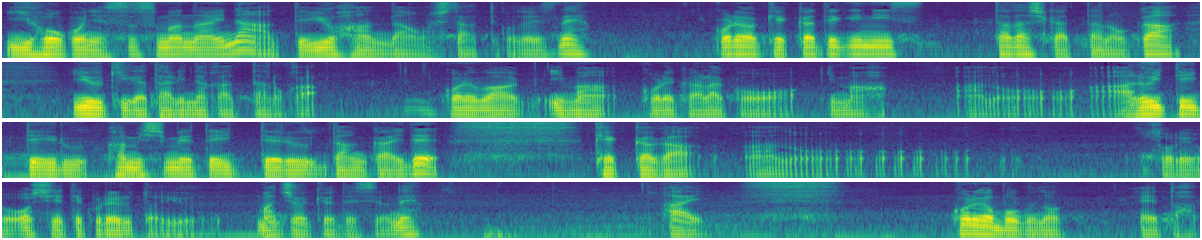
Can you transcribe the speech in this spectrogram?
いい方向には進まないなっていう判断をしたってことですね。これは結果的に正しかったのか勇気が足りなかったのかこれは今これからこう今あの歩いていっている噛みしめていっている段階で結果があのそれを教えてくれるという、まあ、状況ですよね。はい。これが僕の、えーと、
